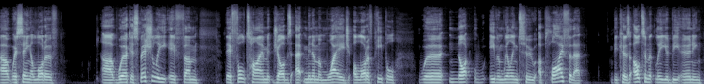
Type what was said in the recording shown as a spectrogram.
Uh, we're seeing a lot of uh, work, especially if um, they're full time jobs at minimum wage. A lot of people were not even willing to apply for that because ultimately you'd be earning,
